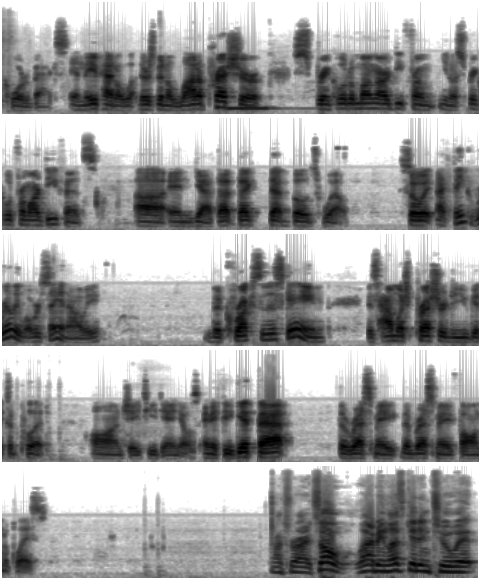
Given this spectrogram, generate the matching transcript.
quarterbacks, and they've had a. lot- There's been a lot of pressure sprinkled among our de- from you know sprinkled from our defense. Uh, and yeah, that, that that bodes well. So it, I think really what we're saying, Howie, the crux of this game is how much pressure do you get to put on JT Daniels, and if you get that, the rest may the rest may fall into place. That's right. So, I mean, let's get into it.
